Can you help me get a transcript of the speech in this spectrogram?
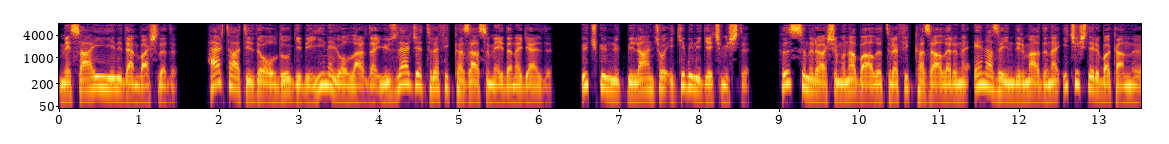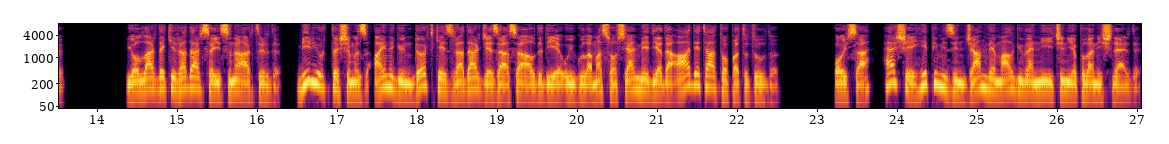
mesai yeniden başladı. Her tatilde olduğu gibi yine yollarda yüzlerce trafik kazası meydana geldi. 3 günlük bilanço 2000'i geçmişti. Hız sınırı aşımına bağlı trafik kazalarını en aza indirme adına İçişleri Bakanlığı, yollardaki radar sayısını artırdı. Bir yurttaşımız aynı gün 4 kez radar cezası aldı diye uygulama sosyal medyada adeta topa tutuldu. Oysa, her şey hepimizin can ve mal güvenliği için yapılan işlerdi.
